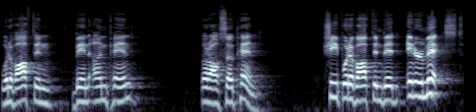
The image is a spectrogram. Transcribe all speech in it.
would have often been unpinned, but also pinned. Sheep would have often been intermixed.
